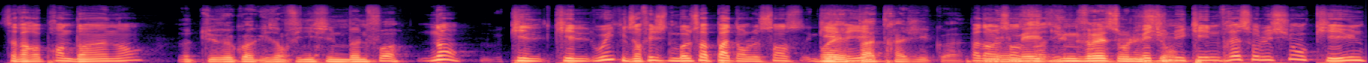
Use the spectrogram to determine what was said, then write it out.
ça va reprendre dans un an. Donc, tu veux quoi Qu'ils en finissent une bonne fois? Non, qu'ils, qu'ils- oui, qu'ils en finissent une bonne fois, pas dans le sens Ouais, guerrier. pas tragique, quoi. Pas dans le mais sens mais tragique. d'une vraie Mais solution. d'une- qui est une vraie solution, qui est une,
